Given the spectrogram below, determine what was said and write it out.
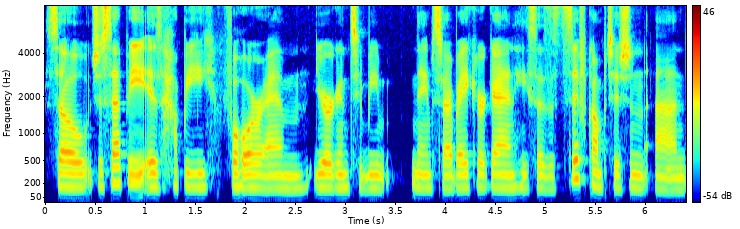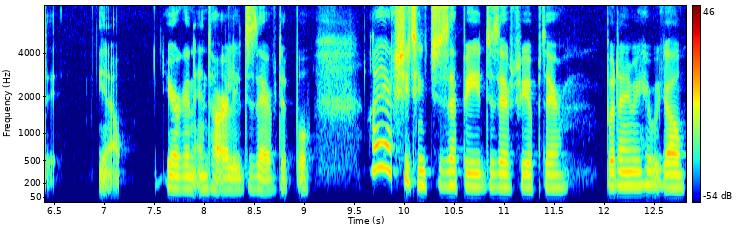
So Giuseppe is happy for um, Jurgen to be named Star Baker again. He says it's stiff competition and, you know, Jurgen entirely deserved it. But I actually think Giuseppe deserved to be up there. But anyway, here we go.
